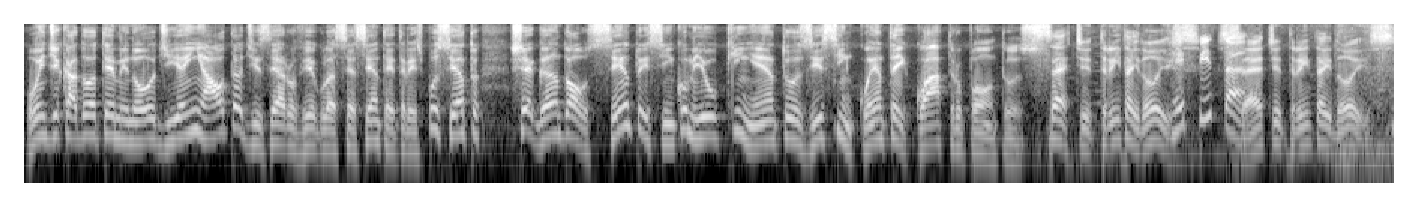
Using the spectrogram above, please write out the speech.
O indicador terminou o dia em alta de 0,63%, chegando aos 105.554 pontos. 732. Repita. 732.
